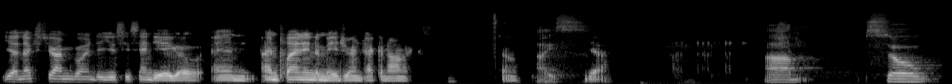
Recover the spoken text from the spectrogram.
yeah, next year I'm going to UC San Diego, and I'm planning to major in economics. So nice. Yeah. Um, so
